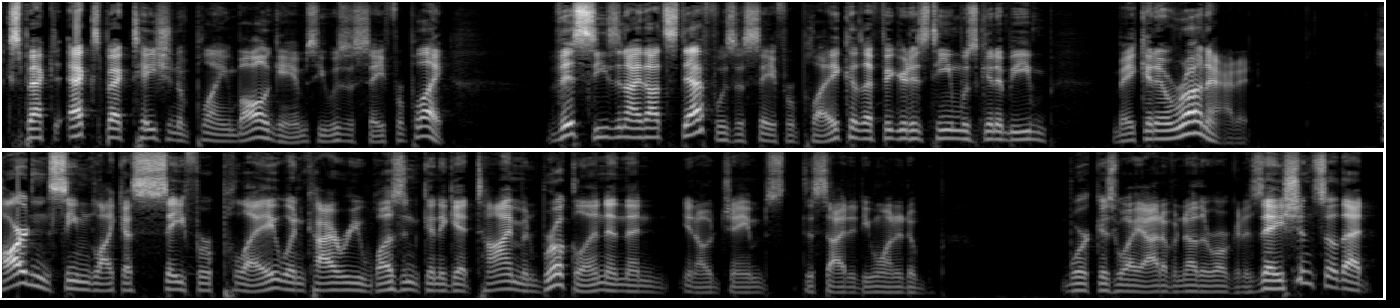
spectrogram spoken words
expect expectation of playing ball games, he was a safer play. This season, I thought Steph was a safer play because I figured his team was going to be making a run at it. Harden seemed like a safer play when Kyrie wasn't going to get time in Brooklyn, and then you know James decided he wanted to work his way out of another organization, so that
